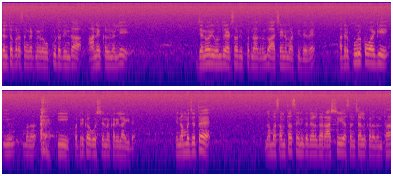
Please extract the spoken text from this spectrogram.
ದಲಿತಪರ ಸಂಘಟನೆಗಳ ಒಕ್ಕೂಟದಿಂದ ಆನೇಕಲ್ನಲ್ಲಿ ಜನವರಿ ಒಂದು, ಎರಡು ಸಾವಿರದ ಇಪ್ಪತ್ತ್ನಾಲ್ಕರಂದು ಆಚರಣೆ ಮಾಡ್ತಿದ್ದೇವೆ. ಅದರ ಪೂರಕವಾಗಿ ಈ ಈ ಪತ್ರಿಕಾಗೋಷ್ಠಿಯನ್ನು ಕರೆಯಲಾಗಿದೆ. ನಮ್ಮ ಜೊತೆ ನಮ್ಮ ಸಮತಾ ಸೈನಿಕ ದಳದ ರಾಷ್ಟ್ರೀಯ ಸಂಚಾಲಕರಾದಂತಹ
